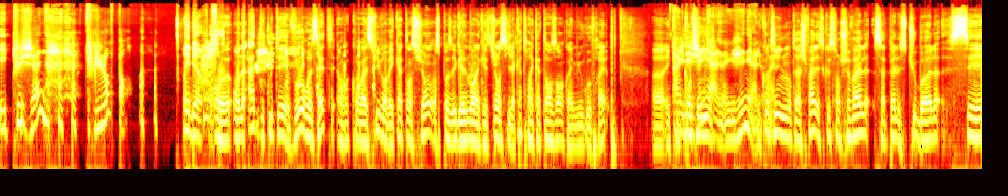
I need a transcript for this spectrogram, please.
et plus jeune plus longtemps. Eh bien, on a hâte d'écouter vos recettes qu'on va suivre avec attention. On se pose également la question s'il a 94 ans quand même Hugo Frey. Euh, et ah, il continue, est génial, il est génial. Il continue de monter à cheval. Est-ce que son cheval s'appelle Stubol? C'est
